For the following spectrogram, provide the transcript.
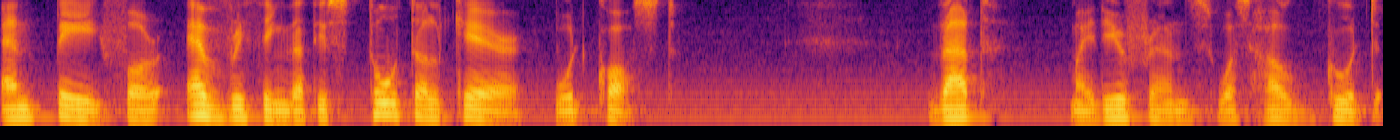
and pay for everything that his total care would cost. That, my dear friends, was how good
